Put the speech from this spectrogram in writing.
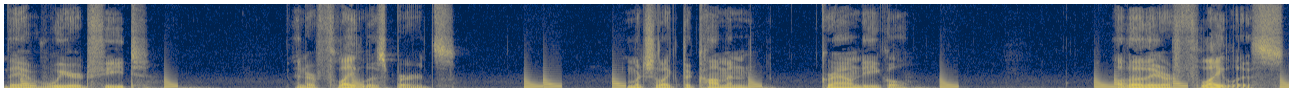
They have weird feet and are flightless birds, much like the common ground eagle. Although they are flightless,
